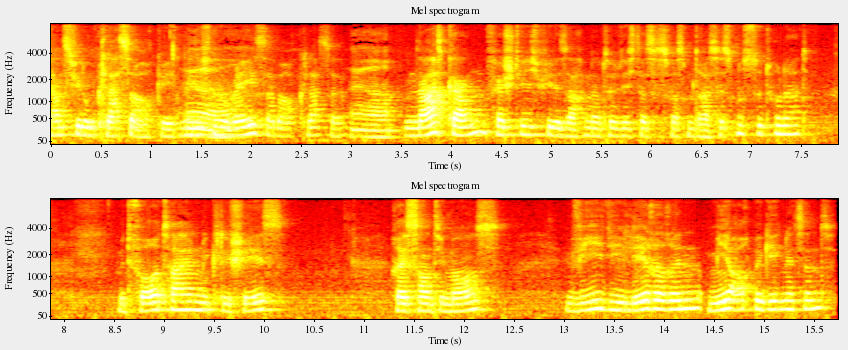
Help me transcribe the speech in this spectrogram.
ganz viel um Klasse auch geht. Ne? Ja. Nicht nur Race, aber auch Klasse. Ja. Im Nachgang verstehe ich viele Sachen natürlich, dass es was mit Rassismus zu tun hat. Mit Vorurteilen, mit Klischees, Ressentiments, wie die Lehrerinnen mir auch begegnet sind.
